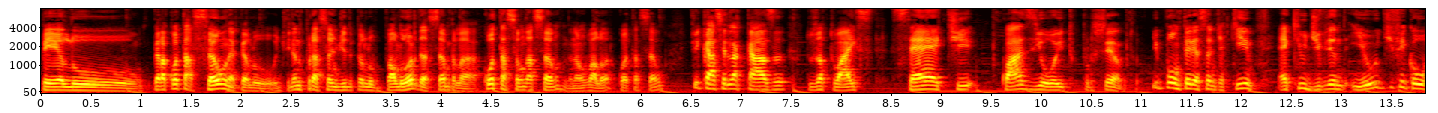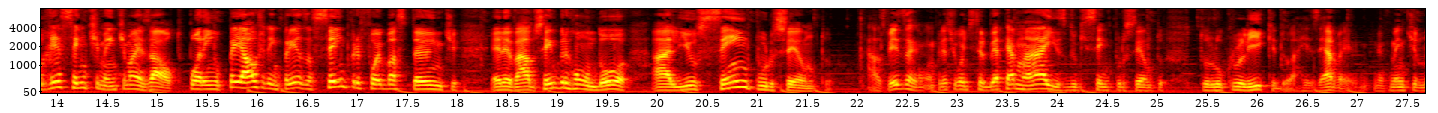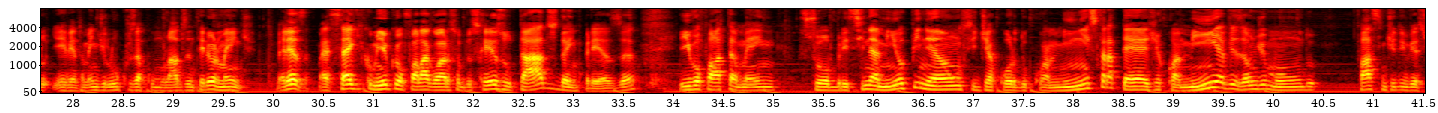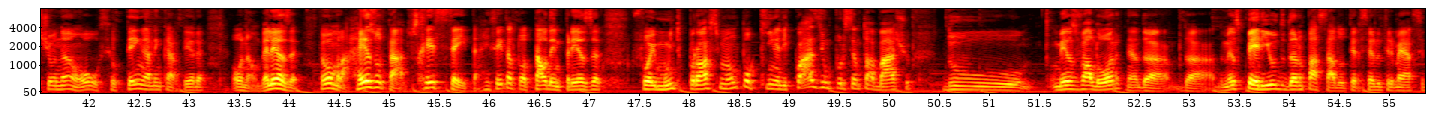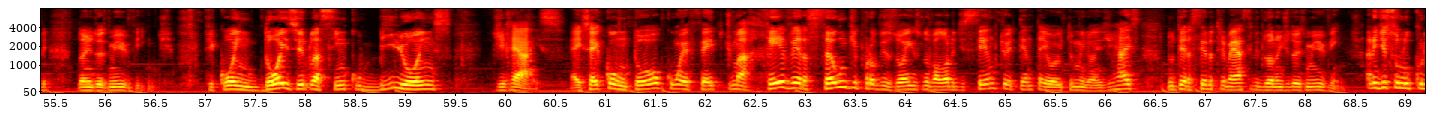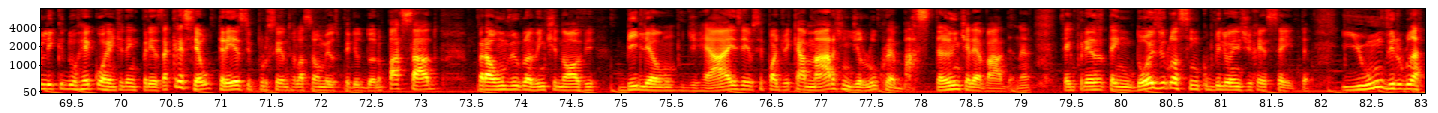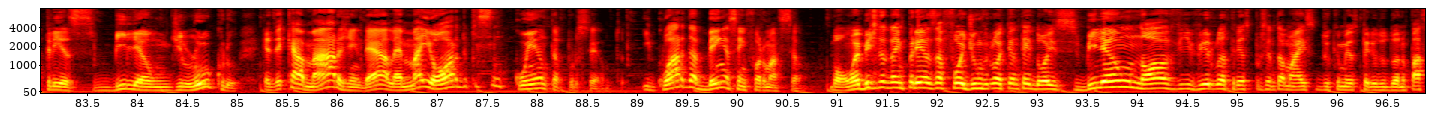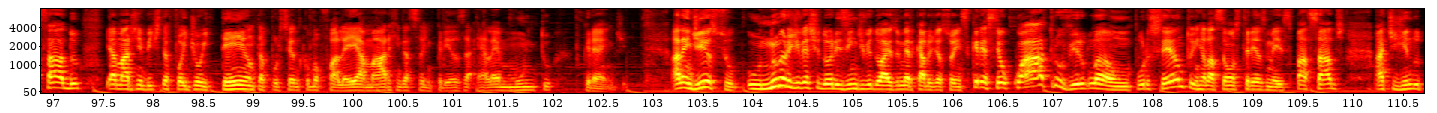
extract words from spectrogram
pelo, pela cotação, né, pelo dividendo por ação dividido pelo valor da ação, pela cotação da ação, não valor, cotação, ficasse na casa dos atuais 7, quase 8%. E ponto interessante aqui é que o dividend yield ficou recentemente mais alto, porém o payout da empresa sempre foi bastante elevado, sempre rondou ali os 100%. Às vezes a empresa chegou a distribuir até mais do que 100% do lucro líquido, a reserva, eventualmente, eventualmente de lucros acumulados anteriormente. Beleza? Mas segue comigo que eu vou falar agora sobre os resultados da empresa e vou falar também sobre se, na minha opinião, se de acordo com a minha estratégia, com a minha visão de mundo, faz sentido investir ou não, ou se eu tenho ela em carteira ou não, beleza? Então vamos lá, resultados, receita. A receita total da empresa foi muito próxima, um pouquinho ali, quase 1% abaixo do mesmo valor, né, da, da, do mesmo período do ano passado, o terceiro trimestre do ano de 2020. Ficou em 2,5 bilhões de reais. É isso aí contou com o efeito de uma reversão de provisões no valor de 188 milhões de reais no terceiro trimestre do ano de 2020. Além disso, o lucro líquido recorrente da empresa cresceu 13% em relação ao mesmo período do ano passado, para 1,29 bilhão de reais. E aí você pode ver que a margem de lucro é bastante elevada, né? Se a empresa tem 2,5 bilhões de receita e 1,3 bilhão de lucro, quer dizer que a margem dela é maior do que 50%. E guarda bem essa informação. Bom, o EBITDA da empresa foi de 1,82 bilhão, 9,3% a mais do que o mesmo período do ano passado, e a margem EBITDA foi de 80%, como eu falei, a margem dessa empresa ela é muito grande. Além disso, o número de investidores individuais do mercado de ações cresceu 4,1% em relação aos três meses passados, atingindo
